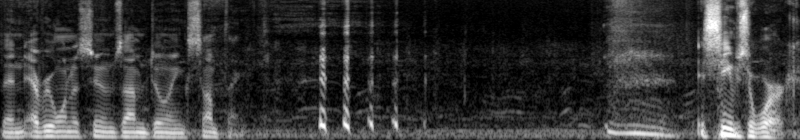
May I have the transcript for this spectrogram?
then everyone assumes I'm doing something. it seems to work,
